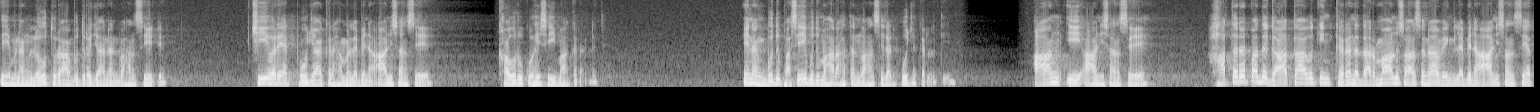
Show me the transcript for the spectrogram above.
එහෙමනං ලෝතුරා බුදුරජාණන් වහන්සේට චීවරයක් පූජා කරහම ලැබෙන ආනිසන්සේ කවුරු කොහෙසීමා කරන්නද. එනම් බුදු පසේ බුදු මහරහතන් වහන්සේලාට පූජ කරලතිය. ආං ඒ ආනිසන්සේ හතරපද ගාථාවකින් කරන ධර්මාණු ශාසනාවෙන් ලැබෙන ආනිසංසයත්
